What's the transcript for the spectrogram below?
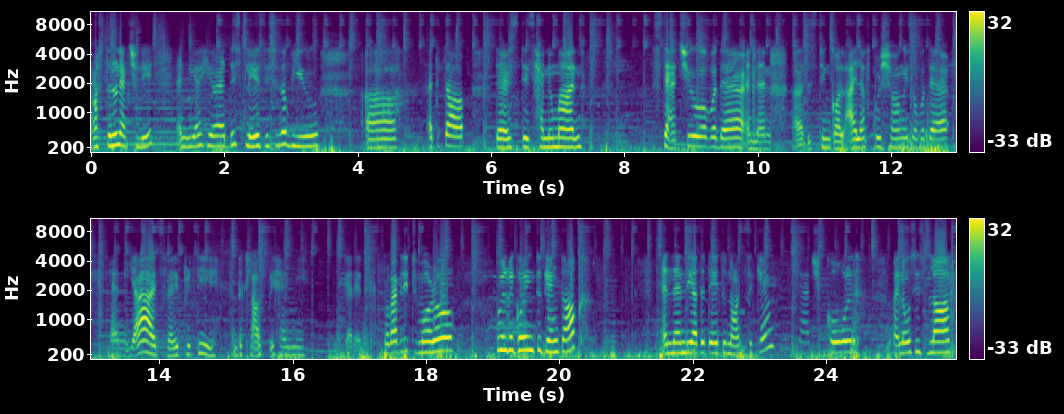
afternoon actually and we are here at this place this is a view uh, at the top there's this Hanuman statue over there and then uh, this thing called I love Kurseong is over there. And yeah it's very pretty and the clouds behind me. At it. Probably tomorrow we'll be going to Gangtok. And then the other day to North Sikkim. Catch cold. My nose is blocked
